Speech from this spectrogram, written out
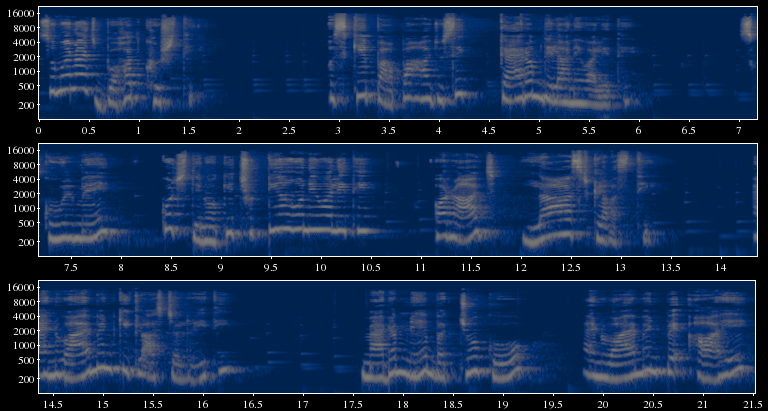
सुमन आज बहुत खुश थी। उसके पापा आज उसे कैरम दिलाने वाले थे। स्कूल में कुछ दिनों की छुट्टियाँ होने वाली थी और आज लास्ट क्लास थी। एनवायरमेंट की क्लास चल रही थी। मैडम ने बच्चों को एनवायरमेंट पे आए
